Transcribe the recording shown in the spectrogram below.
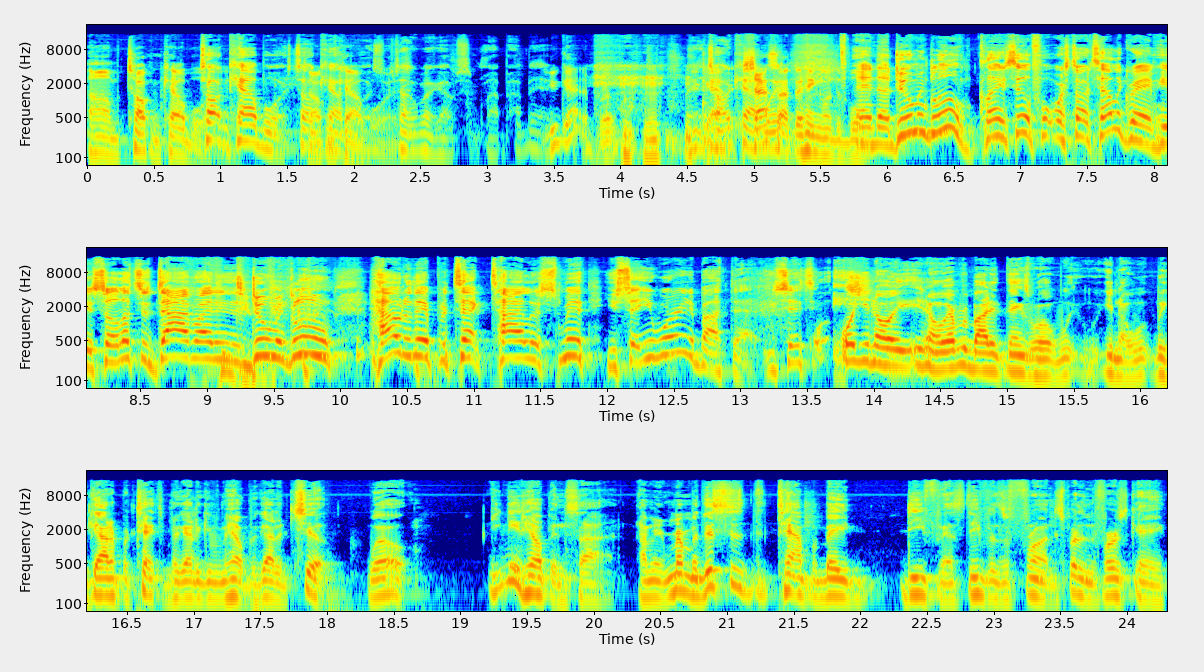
Um, talking Cowboys. Talking Cowboys. Talking, Talking Cowboys. Cowboys. Talking about Cowboys. My, my bad. You got it, bro. You got Talk it. Shouts out to Hang on the Board. And uh, Doom and Gloom, Clarence Hill, Fort Worth Star Telegram here. So let's just dive right into Doom and Gloom. How do they protect Tyler Smith? You say you're worried about that. You say it's an Well, you know, you know, everybody thinks, well, we, you know, we got to protect him. We got to give him help. We got to chip. Well, you need help inside. I mean, remember, this is the Tampa Bay defense, defensive front, especially in the first game,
